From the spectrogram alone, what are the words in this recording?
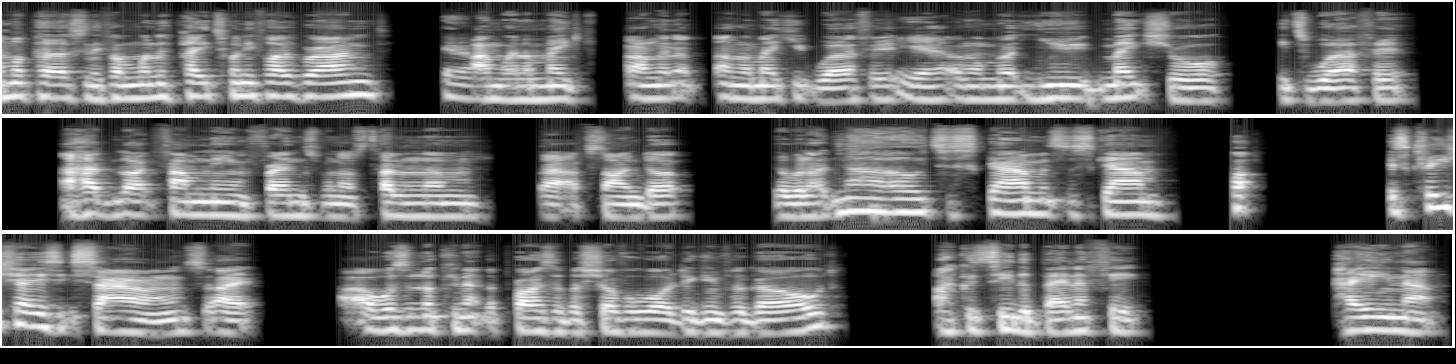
I'm a person, if I'm going to pay 25 grand, Yeah. I'm going to make, I'm going to, I'm going to make it worth it. Yeah. I'm going to you make sure it's worth it. I had like family and friends when I was telling them that I've signed up. They were like, no, it's a scam. It's a scam. As cliche as it sounds, I, I wasn't looking at the price of a shovel while digging for gold. I could see the benefit paying that,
